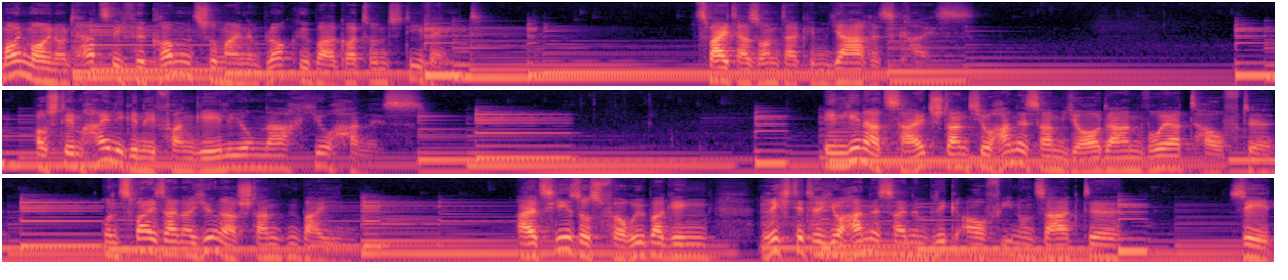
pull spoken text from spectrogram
Moin Moin und herzlich willkommen zu meinem Blog über Gott und die Welt. Zweiter Sonntag im Jahreskreis. Aus dem heiligen Evangelium nach Johannes. In jener Zeit stand Johannes am Jordan, wo er taufte, und zwei seiner Jünger standen bei ihm. Als Jesus vorüberging, richtete Johannes seinen Blick auf ihn und sagte, Seht,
